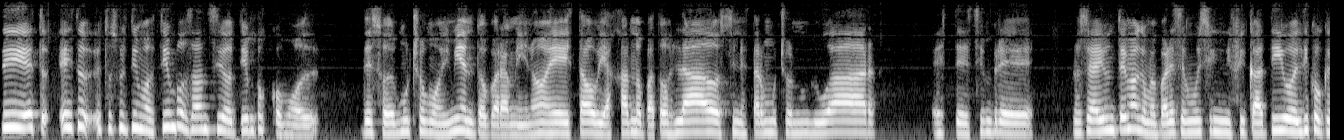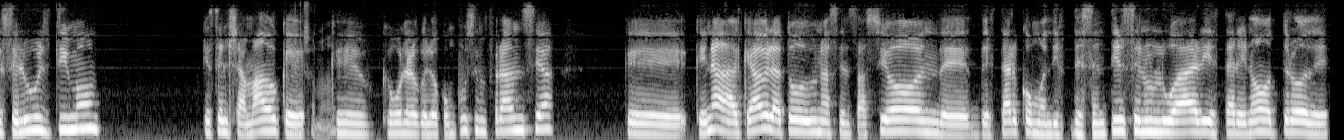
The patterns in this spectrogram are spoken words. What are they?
sí, esto, estos últimos tiempos han sido tiempos como de eso, de mucho movimiento para mí, ¿no? He estado viajando para todos lados sin estar mucho en un lugar, este, siempre, no sé, hay un tema que me parece muy significativo, el disco que es el último, que es el llamado, que, que, bueno, lo que lo compuse en Francia, que, que, nada, que habla todo de una sensación, de, de estar como, de sentirse en un lugar y estar en otro, de,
